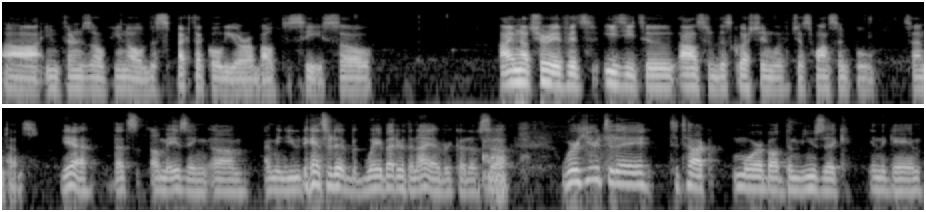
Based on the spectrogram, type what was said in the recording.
uh, in terms of you know the spectacle you're about to see so i'm not sure if it's easy to answer this question with just one simple sentence yeah that's amazing um, i mean you answered it way better than i ever could have so we're here today to talk more about the music in the game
